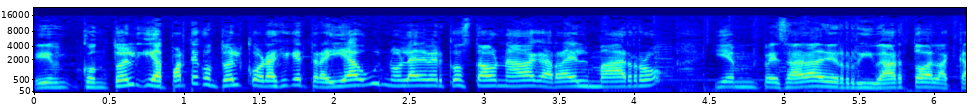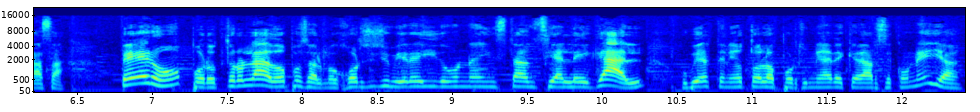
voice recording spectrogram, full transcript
eh, con todo el, y aparte con todo el coraje que traía, uy, no le ha de haber costado nada agarrar el marro y empezar a derribar toda la casa. Pero, por otro lado, pues a lo mejor si se hubiera ido a una instancia legal, hubiera tenido toda la oportunidad de quedarse con ella.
